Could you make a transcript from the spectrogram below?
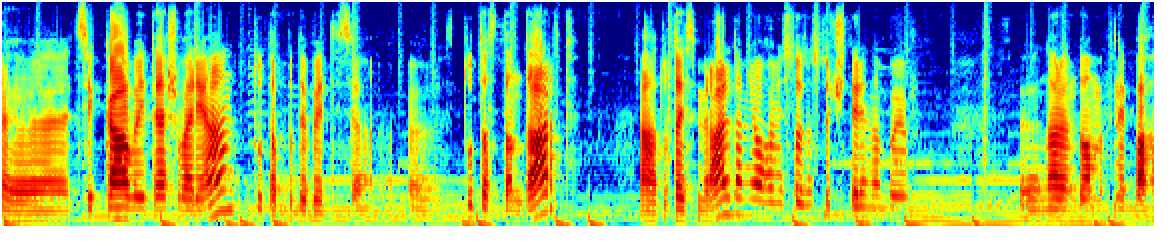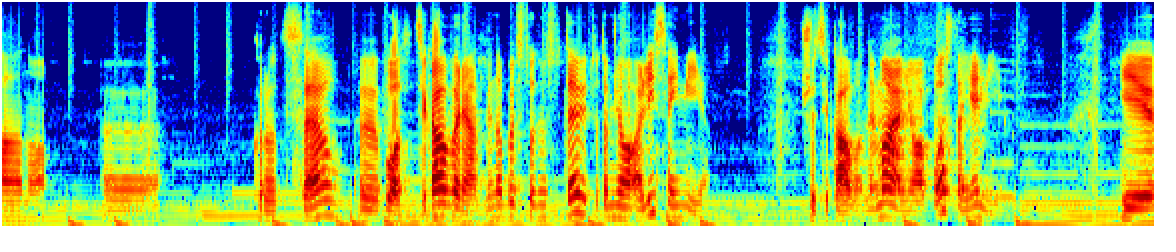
Е, цікавий теж варіант. Тут подивитися. Е, тут стандарт. А, тут Есмеральда в нього він 194 набив. Е, на рандомів непогано. Е, Кроцел. Е, вот, цікавий варіант. Він набив 199, тут в нього Аліса і Мія. Що цікаво, немає в нього поста, є Мія. І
